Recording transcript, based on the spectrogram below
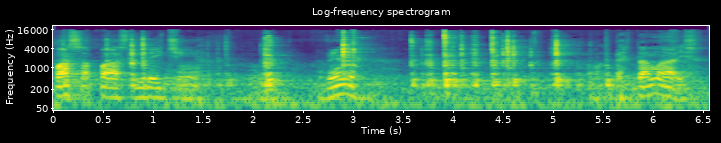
passo a passo direitinho. Tá vendo? Vou apertar mais.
